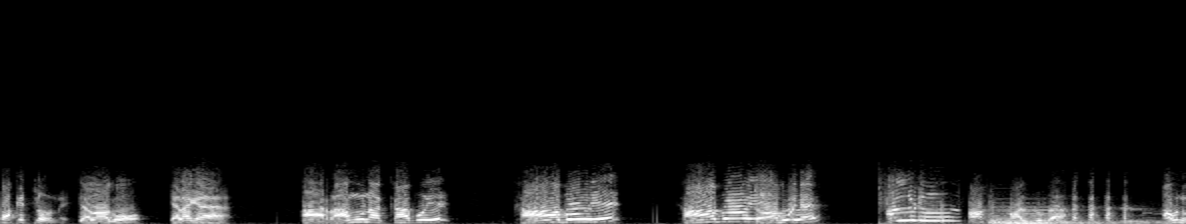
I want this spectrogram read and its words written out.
పాకెట్లో ఉన్నాయి. ఎలాగో? ఎలాగా? ఆ రాము నాకు కాబోయే కాబోయే కాబోయే కాబోయే? అల్లుడు. అల్లుడా? అవును.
